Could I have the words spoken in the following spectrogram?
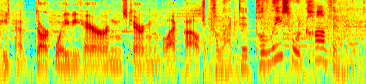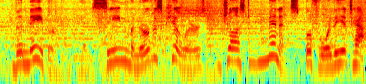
He had dark, wavy hair and was carrying the black pouch. Collected, police were confident the neighbor had seen Minerva's killers just minutes before the attack.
